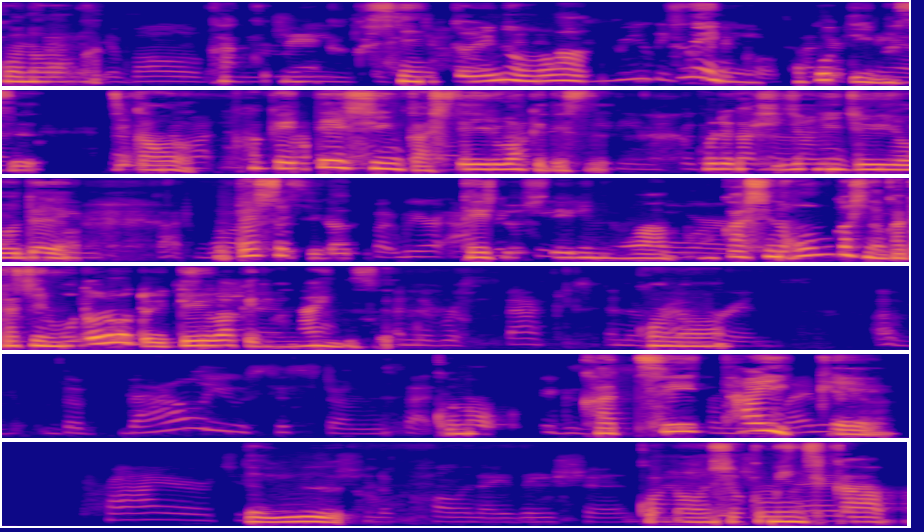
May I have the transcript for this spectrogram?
この革命、革新というのは常に起こっています。時間をかけて進化しているわけです。これが非常に重要で、私たちが提唱しているのは、昔の大昔の形に戻ろうと言っているわけではないんです。このこの価値体系というこの植民地化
